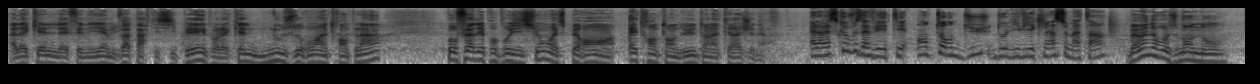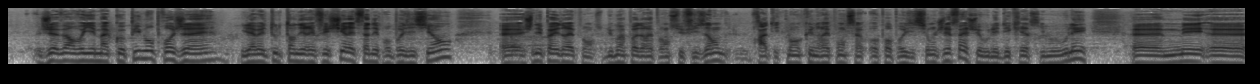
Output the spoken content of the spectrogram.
à laquelle la FNIM va participer et pour laquelle nous aurons un tremplin pour faire des propositions, espérant être entendus dans l'intérêt général. Alors, est-ce que vous avez été entendu d'Olivier Klein ce matin? Ben Malheureusement, non. J'avais envoyé ma copie, mon projet. Il avait tout le temps d'y réfléchir et de faire des propositions. Euh, je n'ai pas eu de réponse, du moins pas de réponse suffisante, pratiquement aucune réponse aux propositions que j'ai faites. Je vais vous les décrire si vous voulez. Euh, mais euh,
